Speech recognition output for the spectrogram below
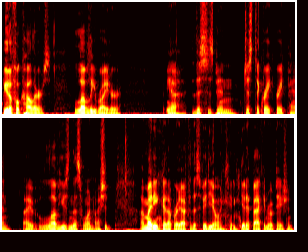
Beautiful colors lovely writer. Yeah this has been just a great great pen. I love using this one. I should i might ink it up right after this video and, and get it back in rotation.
